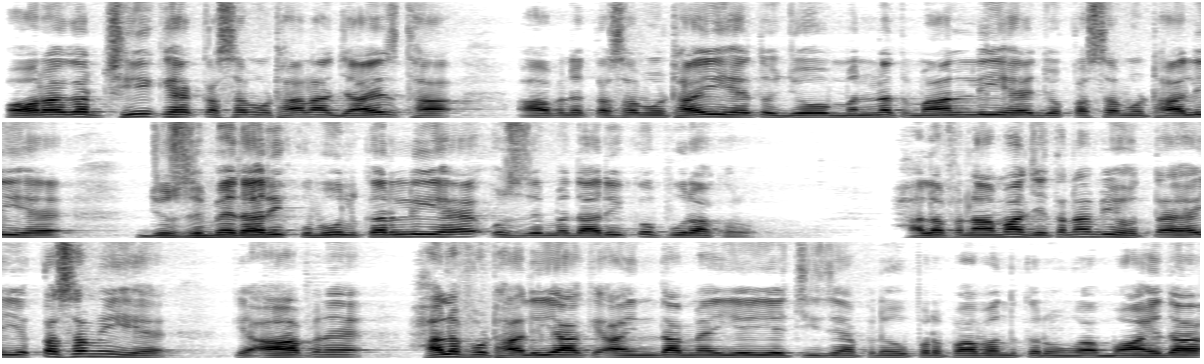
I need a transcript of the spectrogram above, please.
اور اگر ٹھیک ہے قسم اٹھانا جائز تھا، آپ نے قسم اٹھائی ہے تو جو منت مان لی ہے، جو قسم اٹھا لی ہے، جو ذمہ داری قبول کر لی ہے، اس ذمہ داری کو پورا کرو۔ حلف نامہ جتنا بھی ہوتا ہے، یہ قسم ہی ہے کہ آپ نے حلف اٹھا لیا کہ آئندہ میں یہ یہ چیزیں اپنے اوپر پابند کروں گا، معاہدہ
